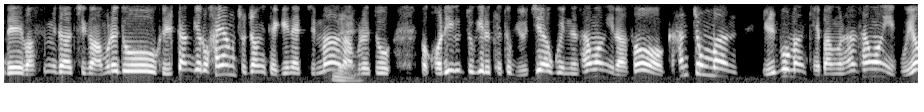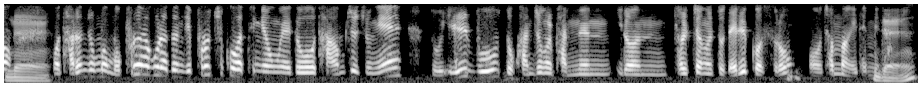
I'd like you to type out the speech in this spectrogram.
네, 맞습니다. 지금 아무래도 그 1단계로 하향 조정이 되긴 했지만 네. 아무래도 거리두기를 계속 유지하고 있는 상황이라서 그 한쪽만 일부만 개방을 한 상황이고요. 네. 뭐 다른 종목 뭐 프로야구라든지 프로축구 같은 경우에도 다음 주 중에 또 일부 또 관중을 받는 이런 결정을 또 내릴 것으로 어, 전망이 됩니다. 네.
